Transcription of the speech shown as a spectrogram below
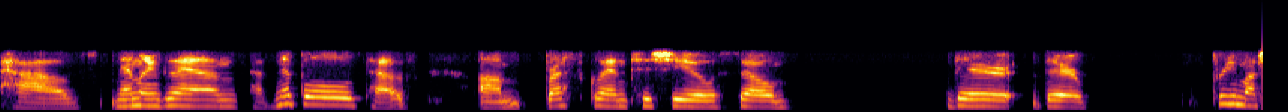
have mammary glands, have nipples, have um, breast gland tissue. So they're they're pretty much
